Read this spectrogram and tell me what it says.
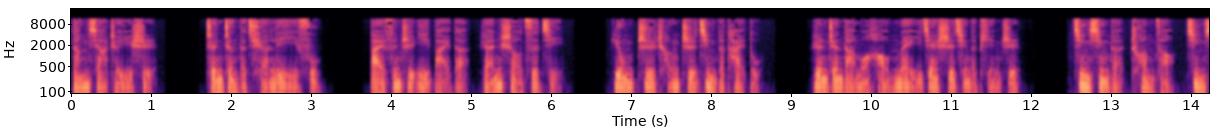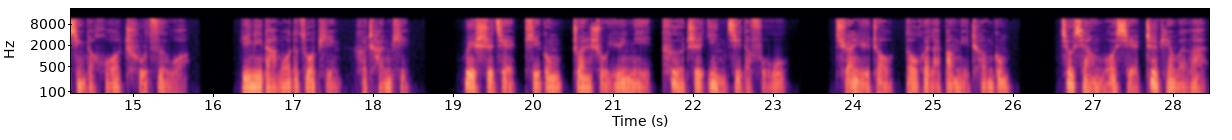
当下这一世，真正的全力以赴，百分之一百的燃烧自己，用至诚至敬的态度。认真打磨好每一件事情的品质，尽兴的创造，尽兴的活出自我，以你打磨的作品和产品，为世界提供专属于你特质印记的服务，全宇宙都会来帮你成功。就像我写这篇文案，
